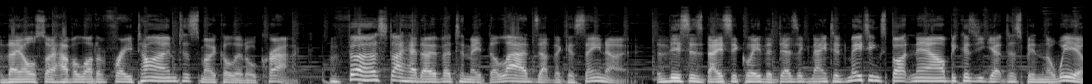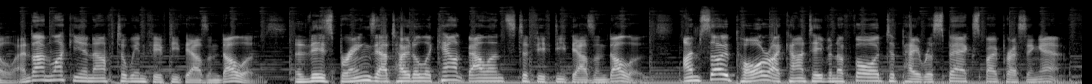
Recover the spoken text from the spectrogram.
they also have a lot of free time to smoke a little crack. First, I head over to meet the lads at the casino. This is basically the designated meeting spot now because you get to spin the wheel, and I'm lucky enough to win $50,000. This brings our total account balance to $50,000. I'm so poor I can't even afford to pay respects by pressing F.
